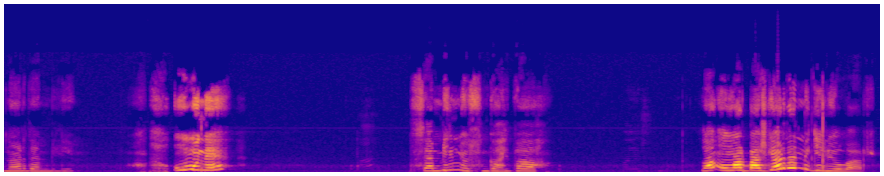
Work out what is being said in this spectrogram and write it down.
Nereden bileyim? O mu ne? Sen bilmiyorsun galiba. Lan onlar başka yerden mi geliyorlar?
